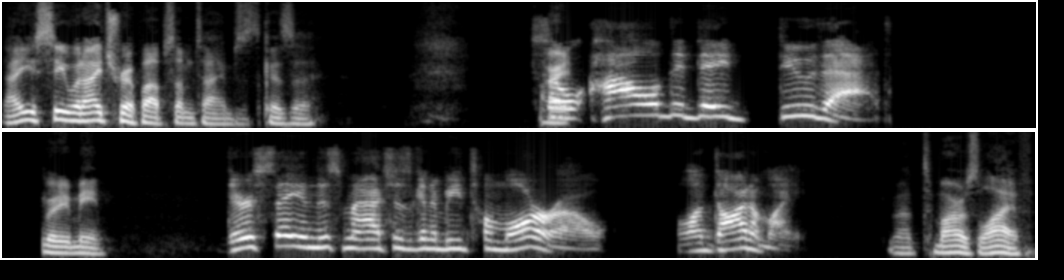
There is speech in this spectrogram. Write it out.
Now you see when I trip up sometimes, it's because of uh, So All right. how did they do that? what do you mean? They're saying this match is going to be tomorrow on Dynamite. Well, tomorrow's live.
